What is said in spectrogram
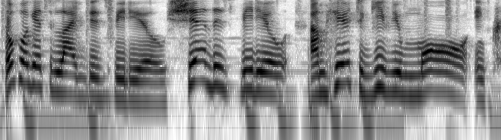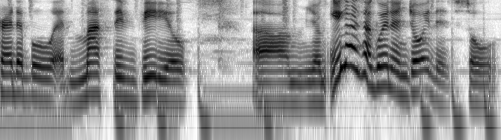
don't forget to like this video share this video. I'm here to give you more incredible and massive video. Um, you guys are going to enjoy this. So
